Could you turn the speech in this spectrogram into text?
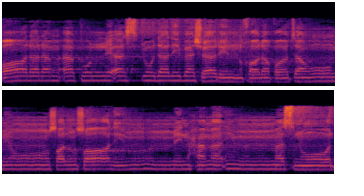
قال لم أكن لأسجد لبشر خلقته من صلصال من حمأ مسنون.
